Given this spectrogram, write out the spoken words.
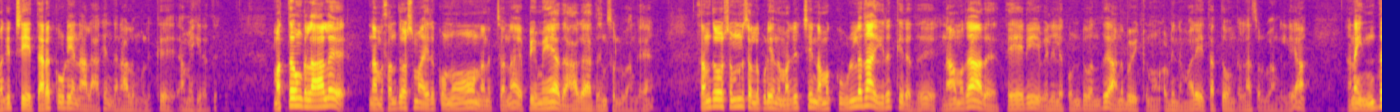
மகிழ்ச்சியை தரக்கூடிய நாளாக இந்த நாள் உங்களுக்கு அமைகிறது. மற்றவங்களால் நம்ம சந்தோஷமாக இருக்கணும்னு நினச்சோன்னா எப்பயுமே அது ஆகாதுன்னு சொல்லுவாங்க. சந்தோஷம்னு சொல்லக்கூடிய அந்த மகிழ்ச்சி நமக்கு உள்ளே தான் இருக்கிறது. நாம் தான் அதை தேடி வெளியில் கொண்டு வந்து அனுபவிக்கணும் அப்படின்ற மாதிரி தத்துவங்கள்லாம் சொல்லுவாங்க இல்லையா? ஆனால் இந்த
